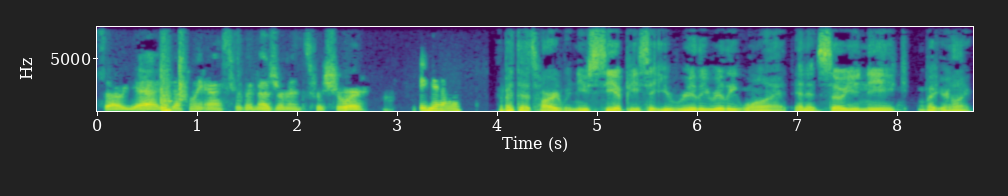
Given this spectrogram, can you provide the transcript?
So yeah, you definitely ask for the measurements for sure. Yeah. I bet that's hard when you see a piece that you really, really want and it's so unique, but you're like,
